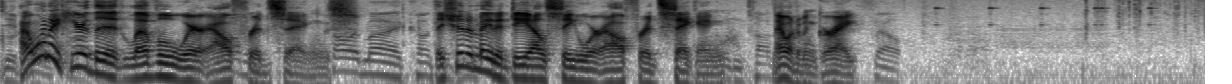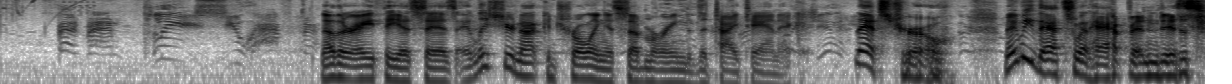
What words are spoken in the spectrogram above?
Good I want to hear the level where Alfred sings. Call it my They should have made a DLC where Alfred's singing. That would have been great. Another atheist says, At least you're not controlling a submarine to the Titanic. That's true. Maybe that's what happened is.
